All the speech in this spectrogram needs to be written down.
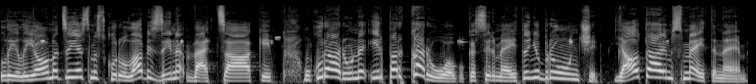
Lilijoma dziesmas, kuru labi zina vecāki, un kurā runa ir par karogu, kas ir meiteņu brunči. Jautājums meitenēm.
